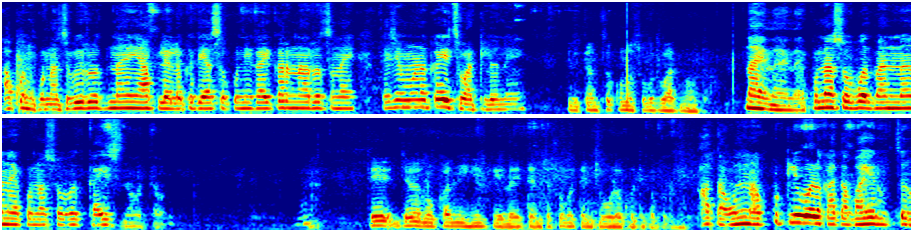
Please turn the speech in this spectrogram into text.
आपण कोणाचा विरोध नाही. आपल्याला कधी असं कोणी काही करणारच नाही. त्याच्यामुळं काहीच वाटलं नाही. म्हणजे त्यांचं कोणासोबत वाद नव्हता. नाही नाही नाही. कुणासोबत भांडणं नाही कुणासोबत काहीच नव्हतं. ते ज्या लोकांनी हे केलंय त्यांच्यासोबत त्यांची ओळख होती का पूर्वी? आता उन्हा कुठली ओळख? आता बाहेर तर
